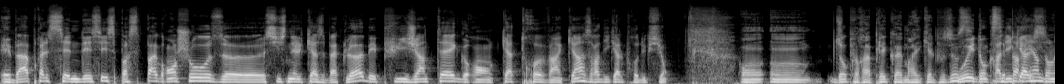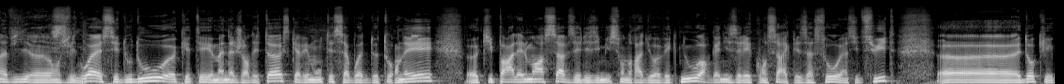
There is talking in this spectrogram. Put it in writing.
Et ben après le CNDC, il se passe pas grand chose, si ce n'est le Casbah Club. Et puis j'intègre en 95 Radical Production. on, on, Tu peux rappeler quand même Radical Position Oui, donc Radical, pas rien c'est- dans la vie euh, angevine. Ouais, c'est Doudou euh, qui était manager des Tux, qui avait monté sa boîte de tournée, euh, qui parallèlement à ça faisait des émissions de radio avec nous, organisait les concerts avec les assos et ainsi de suite. Euh, donc il-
